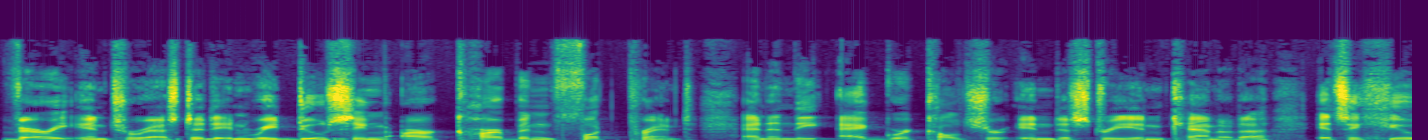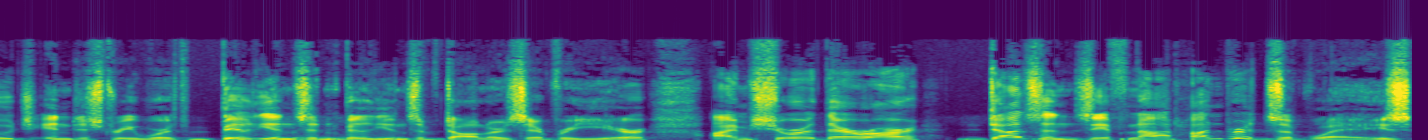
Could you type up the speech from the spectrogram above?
very interested in reducing our carbon footprint and in the agriculture industry in Canada Canada. It's a huge industry worth billions and billions of dollars every year. I'm sure there are dozens, if not hundreds of ways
